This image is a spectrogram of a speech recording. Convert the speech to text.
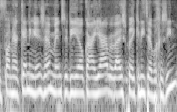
van herkenning is. Hè? Mensen die elkaar een jaar bij wijze van spreken niet hebben gezien.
